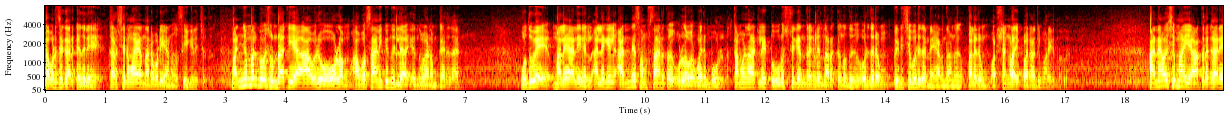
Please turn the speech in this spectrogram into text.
കവർച്ചക്കാർക്കെതിരെ കർശനമായ നടപടിയാണ് സ്വീകരിച്ചത്. മഞ്ഞുമ്മൽ ബോയ്സ് ഉണ്ടാക്കിയ ആ ഒരു ഓളം അവസാനിക്കുന്നില്ല എന്ന് വേണം കരുതാൻ. പൊതുവേ മലയാളികൾ അല്ലെങ്കിൽ അന്യ സംസ്ഥാനത്ത് ഉള്ളവർ വരുമ്പോൾ തമിഴ്നാട്ടിലെ ടൂറിസ്റ്റ് കേന്ദ്രങ്ങളിൽ നടക്കുന്നത് ഒരുതരം പിടിച്ചുപറി തന്നെയാണെന്നാണ് പലരും വർഷങ്ങളായി പരാതി പറയുന്നത്. അനാവശ്യമായി യാത്രക്കാരെ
